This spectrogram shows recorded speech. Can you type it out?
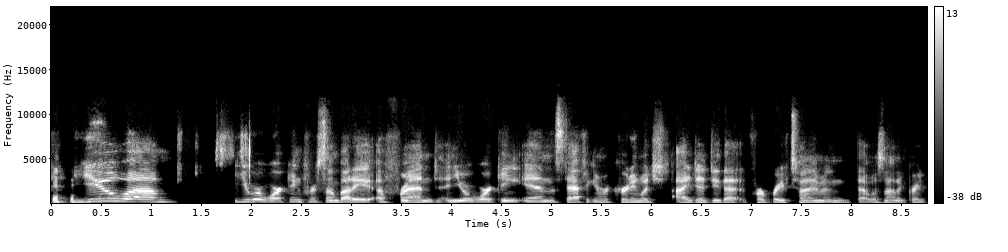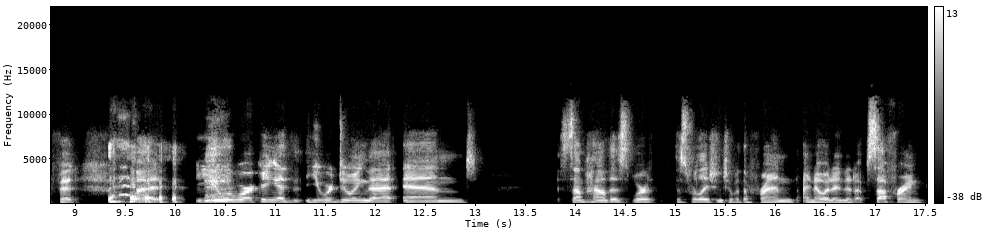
you um, you were working for somebody, a friend, and you were working in the staffing and recruiting, which I did do that for a brief time, and that was not a great fit. But you were working at, you were doing that, and somehow this were this relationship with a friend. I know it ended up suffering,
